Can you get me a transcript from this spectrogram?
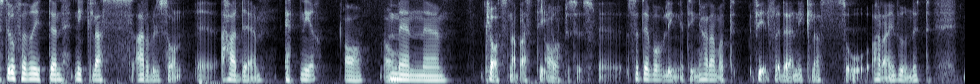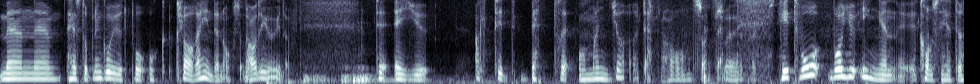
storfavoriten Niklas Arvidsson hade ett ner. ja, ja, Men klart snabbast tid ja precis. Så det var väl ingenting. Hade han varit felfri där, Niklas, så hade han ju vunnit. Men eh, hästhoppning går ju ut på att klara hindren också. Ja, det gör ju det. Det är ju alltid bättre om man gör det. Ja, Så att säga. Så är det faktiskt. Hit 2 var ju ingen eh, konstigheter.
